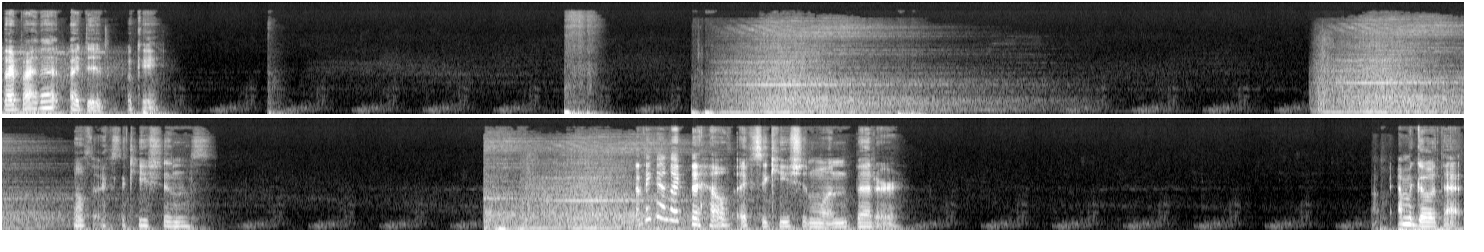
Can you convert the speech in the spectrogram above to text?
Did I buy that? I did. Okay. Health executions. I think I like the health execution one better. I'm gonna go with that.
